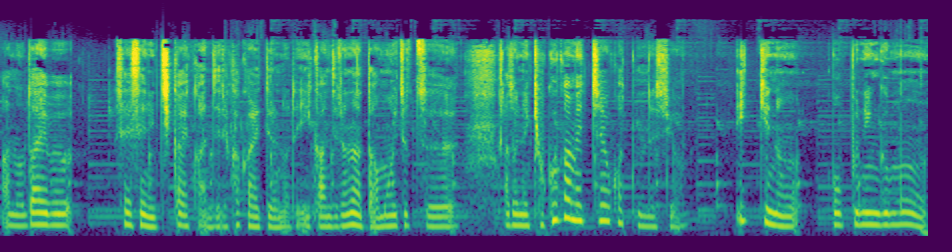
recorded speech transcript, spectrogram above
あのだいぶ先生に近い感じで書かれてるのでいい感じだなとは思いつつあとね曲がめっちゃ良かったんですよ。一期のオープニングも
